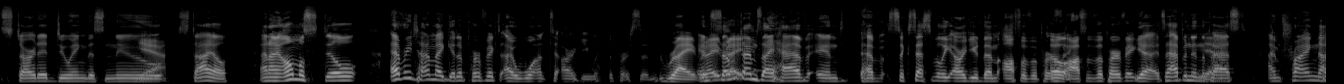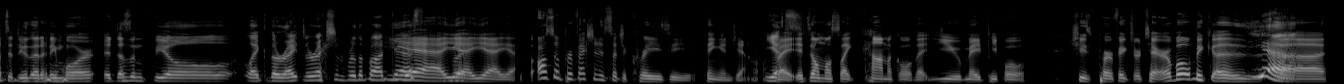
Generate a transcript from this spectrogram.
started doing this new Yeah. style, and I almost still every time I get a perfect, I want to argue with the person. Right, And right, right. sometimes I have and have successfully argued them off of a perfect. Oh, off of a perfect. Yeah, it's happened in the Yeah. past. I'm trying not to do that anymore. It doesn't feel like the right direction for the podcast. Yeah, yeah, yeah, yeah. But Also, perfection is such a crazy thing in general, Yes. right? It's almost like comical that you made people choose perfect or terrible because Yeah. uh,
